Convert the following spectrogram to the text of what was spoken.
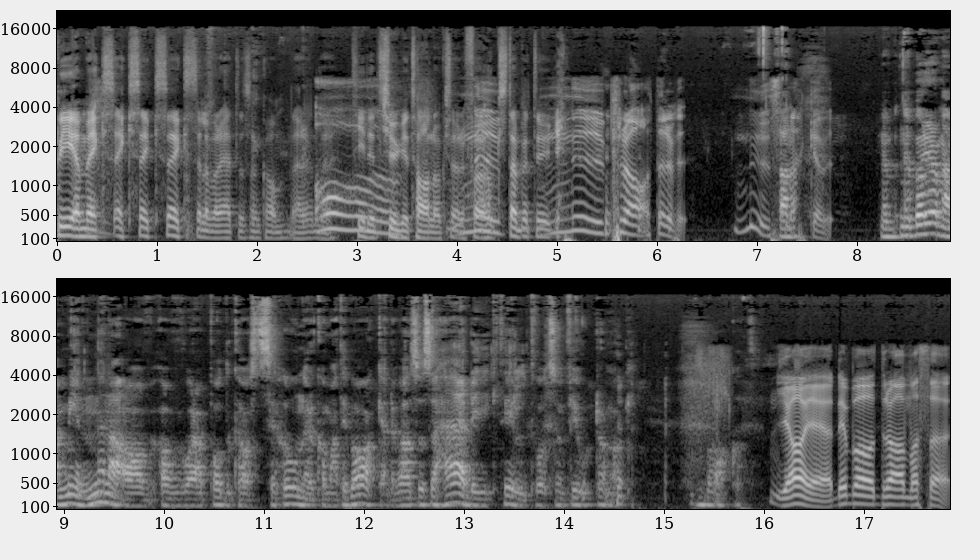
BMX XXX eller vad det hette som kom där under oh, tidigt 20-tal också. Det för högsta betyg. Nu pratar vi. Nu snackar vi. Nu, nu börjar de här minnena av, av våra podcastsessioner komma tillbaka. Det var alltså så här det gick till 2014 och bakåt. Ja, ja, det är bara att dra massa.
